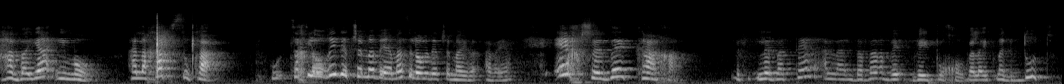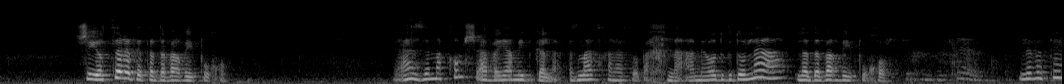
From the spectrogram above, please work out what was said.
הוויה עמו, הלכה פסוקה. הוא צריך להוריד את שם הוויה. מה זה להוריד את שם הוויה? איך שזה ככה. לוותר על הדבר והיפוכו ועל ההתנגדות שיוצרת את הדבר והיפוכו. ואז זה מקום שההוויה מתגלה. אז מה את צריכה לעשות? הכנעה מאוד גדולה לדבר והיפוכו. צריך לבטל. לבטל.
